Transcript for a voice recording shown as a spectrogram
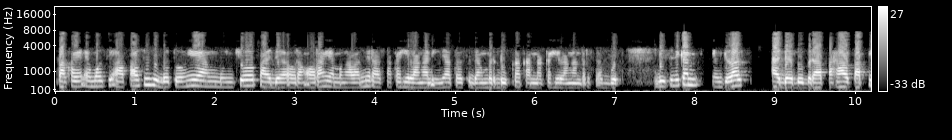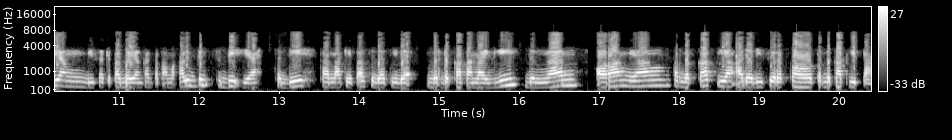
rangkaian emosi apa sih sebetulnya yang muncul pada orang-orang yang mengalami rasa kehilangan ini atau sedang berduka karena kehilangan tersebut. Di sini kan yang jelas ada beberapa hal, tapi yang bisa kita bayangkan pertama kali mungkin sedih ya. Sedih karena kita sudah tidak berdekatan lagi dengan orang yang terdekat yang ada di circle terdekat kita.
